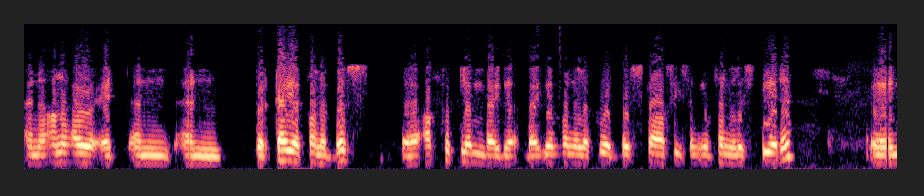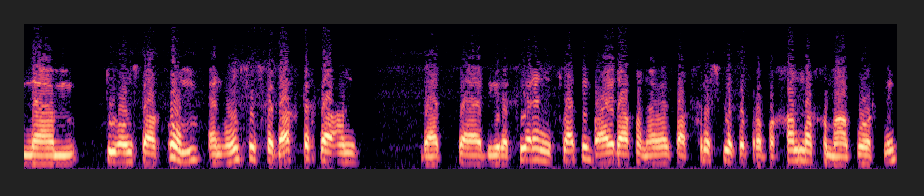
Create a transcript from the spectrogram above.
'n ander ou het in in Turkye van 'n bus uh, afgeklim by die by een van hulle groot busstasies in een van hulle stede. En ehm um, toe ons daar kom en ons is gedagtig daaraan dat uh, die regering glad nie baie daarvan hou as dat Christelike propaganda gemaak word nie.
